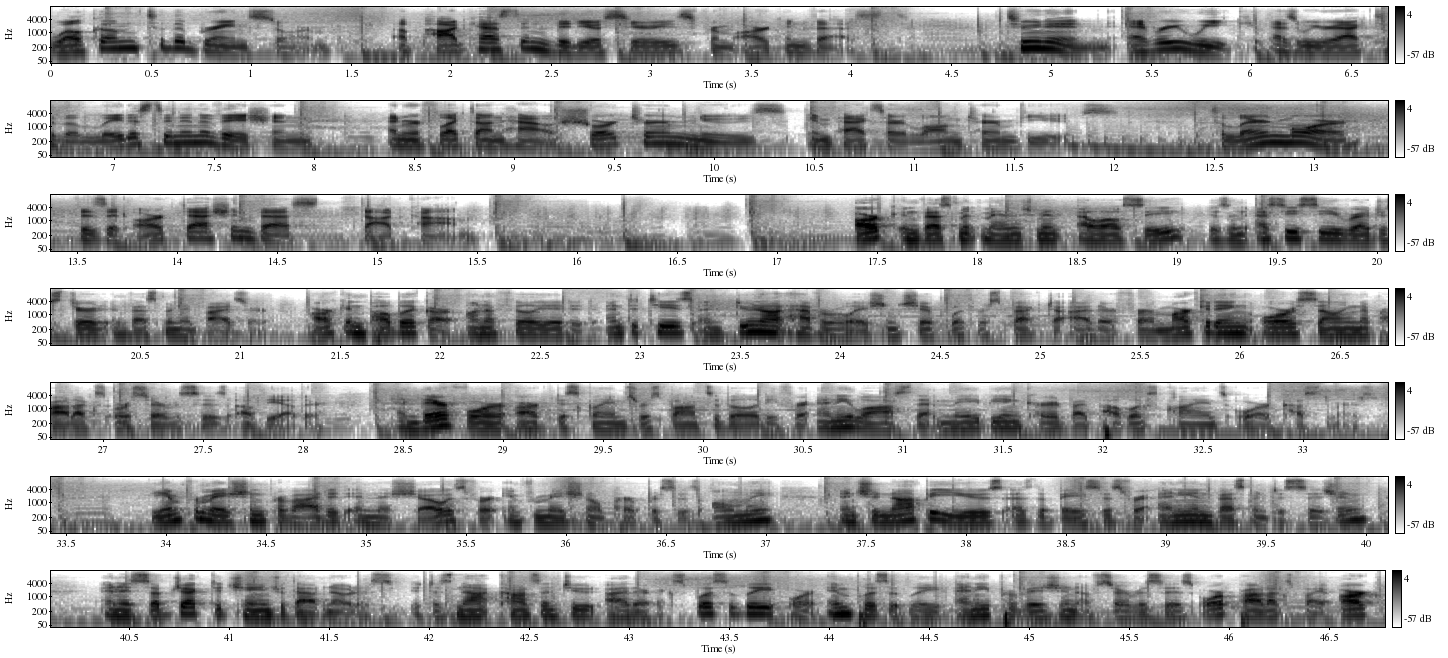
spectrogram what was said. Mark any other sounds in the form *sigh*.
Welcome to The Brainstorm, a podcast and video series from ARK Invest. Tune in every week as we react to the latest in innovation and reflect on how short term news impacts our long term views. To learn more, visit ark-invest.com. ARK Investment Management LLC is an SEC registered investment advisor. ARK and Public are unaffiliated entities and do not have a relationship with respect to either firm marketing or selling the products or services of the other. And therefore, ARK disclaims responsibility for any loss that may be incurred by Public's clients or customers. The information provided in this show is for informational purposes only and should not be used as the basis for any investment decision and is subject to change without notice. It does not constitute either explicitly or implicitly any provision of services or products by ARK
